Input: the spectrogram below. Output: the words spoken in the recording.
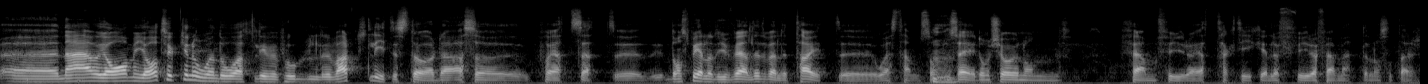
Uh, nej, ja, men jag tycker nog ändå att Liverpool vart lite störda, alltså på ett sätt. Eh, De spelade ju väldigt, väldigt tight, West Ham, som du säger. De kör ju någon 5-4-1 taktik eller 4-5-1 eller något sånt där.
